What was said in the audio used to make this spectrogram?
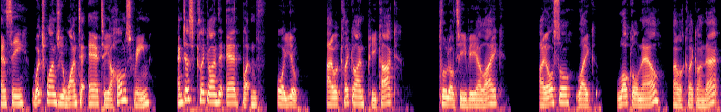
and see which ones you want to add to your home screen and just click on the add button for you. I will click on Peacock, Pluto TV I like, I also like local now. I will click on that.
